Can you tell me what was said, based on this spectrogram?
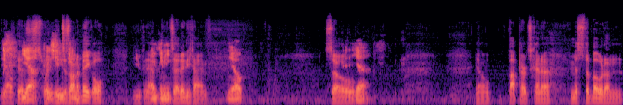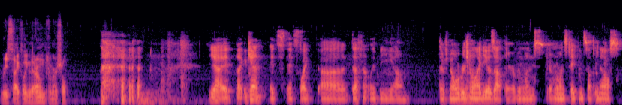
You know, because Yeah, when pizza's on a bagel, you can have you can eat- pizza at any time. Yep. So, Yeah. you know, Pop Tarts kind of missed the boat on recycling their own commercial. yeah, it like again, it's it's like uh, definitely the um, there's no original ideas out there. Everyone's everyone's taking something else.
